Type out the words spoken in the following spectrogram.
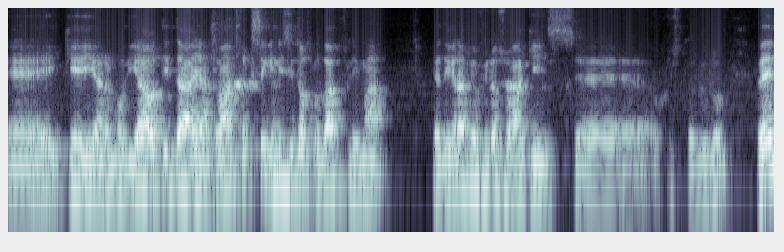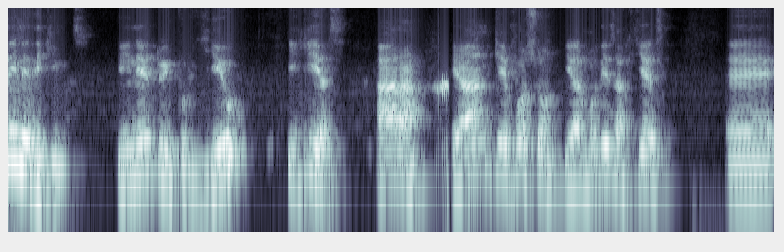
ε, και η αρμοδιότητα για το αν θα ξεκινήσει το πρωτάθλημα, γιατί γράφει ο φίλος ο Άκης ε, ο Χριστοδούλου, δεν είναι δική μας. Είναι του Υπουργείου Υγείας. Άρα, εάν και εφόσον οι αρμόδιες αρχές ε,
